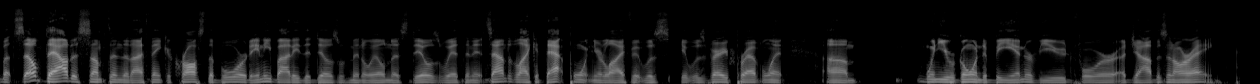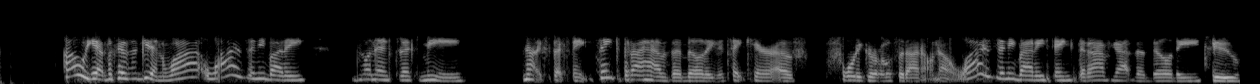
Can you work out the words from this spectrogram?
but self doubt is something that I think across the board anybody that deals with mental illness deals with, and it sounded like at that point in your life it was it was very prevalent um, when you were going to be interviewed for a job as an RA. Oh yeah, because again, why why is anybody going to expect me, not expect me, think that I have the ability to take care of forty girls that I don't know? Why does anybody think that I've got the ability to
